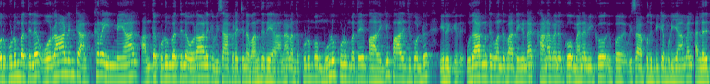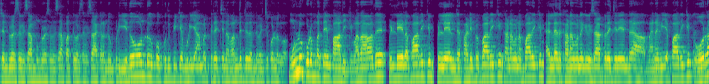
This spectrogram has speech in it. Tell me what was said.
ஒரு குடும்பத்தில் ஒரு ஆளுன்ற அக்கறை இன்மையால் அந்த குடும்பத்தில் ஒரு ஆளுக்கு விசா பிரச்சனை வந்ததே ஆனால் அந்த குடும்பம் முழு குடும்பத்தையும் பாதிக்கும் பாதிச்சு கொண்டு இருக்குது. உதாரணத்துக்கு வந்து பார்த்தீங்கன்னா கணவனுக்கோ மனைவிக்கோ இப்போ விசா புதுப்பிக்க முடியாமல் அல்லது ரெண்டு வருஷம் விசா மூணு வருஷம் விசா பத்து வருஷம் விசாக்கள் இப்படி ஏதோ ஒன்று இப்போ புதுப்பிக்க முடியாமல் பிரச்சனை வந்துட்டு என்று வச்சுக்கொள்ளுங்க. முழு குடும்பத்தையும் பாதிக்கும். அதாவது பிள்ளைகளை பாதிக்கும் பிள்ளைகளின் படிப்பை பாதிக்கும் கணவனை பாதிக்கும் அல்லது கணவனுக்கு விசா பிரச்சனை என்ற மனைவியை பாதிக்கும். ஒரு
